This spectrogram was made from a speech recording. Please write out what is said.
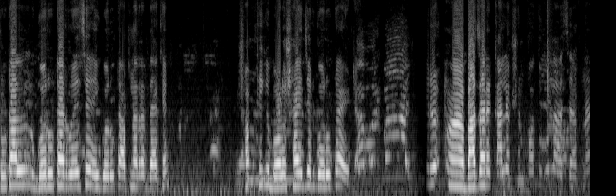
টোটাল গরুটা রয়েছে, এই গরুটা আপনারা দেখেন। সব থেকে বড় সাইজের গরুটা এটা। বাজারে কালেকশন কতগুলো আছে আপনার?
